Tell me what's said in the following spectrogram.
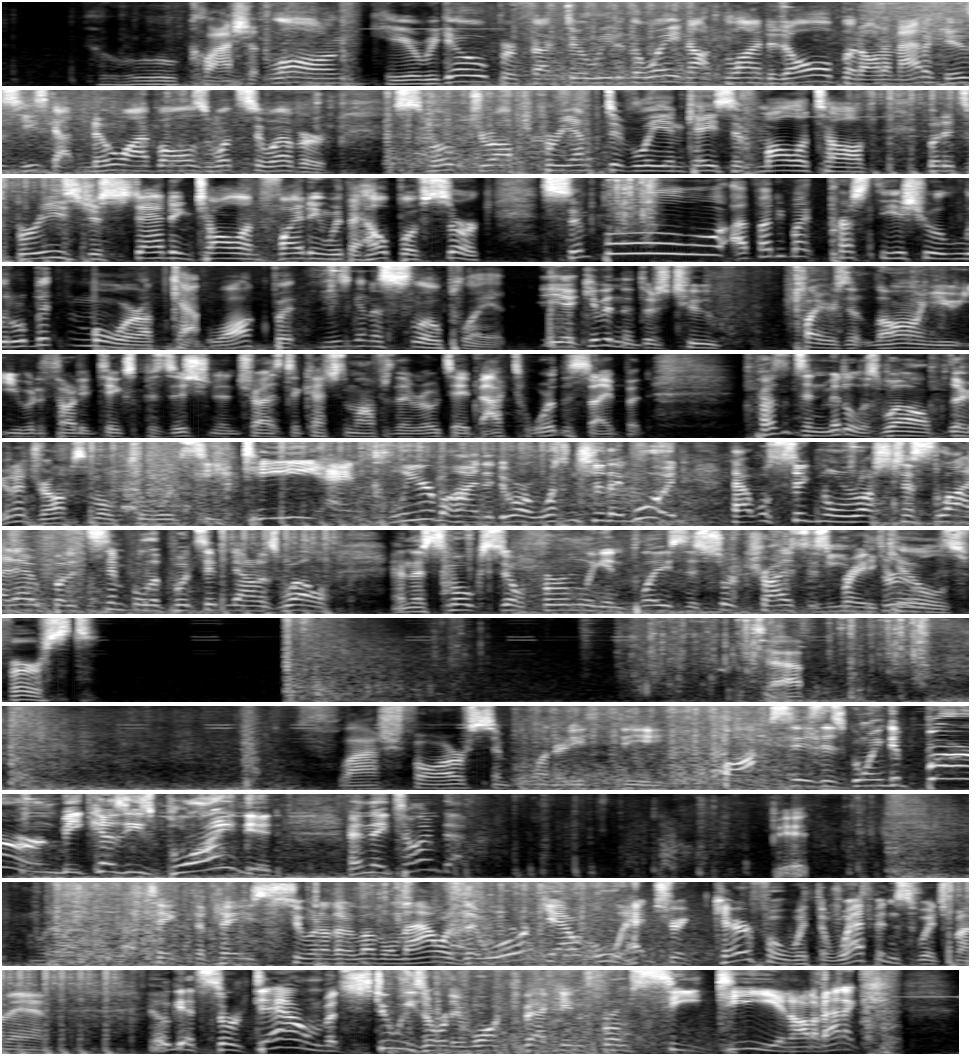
Ooh, clash it long. Here we go. Perfecto leading the way. Not blind at all, but Automatic is. He's got no eyeballs whatsoever. Smoke dropped preemptively in case of Molotov, but it's Brehze just standing tall and fighting with the help of CeRq. Simple, I thought he might press the issue a little bit more up Catwalk, but he's going to slow play it. Yeah, given that there's two players at long, you, you would have thought he takes position and tries to catch them off as they rotate back toward the site, but presence in middle as well. They're going to drop smoke towards CT and clear behind the door. Wasn't sure they would. That will signal Rush to slide out, but it's simple that puts him down as well. And the smoke's still firmly in place as CeRq tries to spray Need the through. kills first. Tap. Flash far, simple underneath the boxes is going to burn because he's blinded, and they timed that. Bit take the pace to another level now as they work out. Ooh, head trick, careful with the weapon switch, my man. He'll get CeRq down, but Stewie's already walked back in from CT, and automatic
